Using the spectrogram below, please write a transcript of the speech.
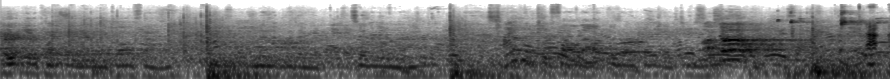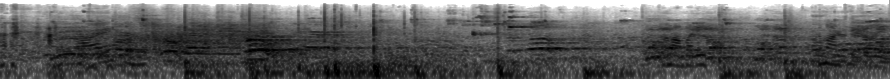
Point when they're in the call foul. And then when they would say the wrong number. I think Kid fouled out when one player like two minutes. always on. Right? Come on, buddy. Come on, take the lead.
